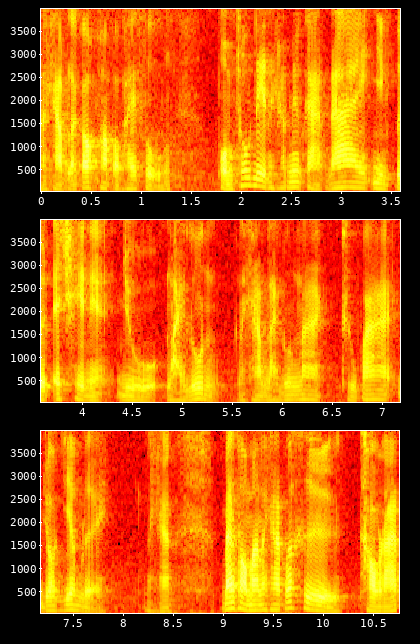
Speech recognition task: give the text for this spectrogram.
นะครับแล้วก็ความปลอดภัยสูง ผมโชคดีนะครับมีโอกาสได้ยิงปืน HK เนี่ยอยู่หลายรุ่นนะครับหลายรุ่นมาก ถือว่ายอดเยี่ยมเลยนะครับแบรนด์ต่อมานะครับก็คือเทารัส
